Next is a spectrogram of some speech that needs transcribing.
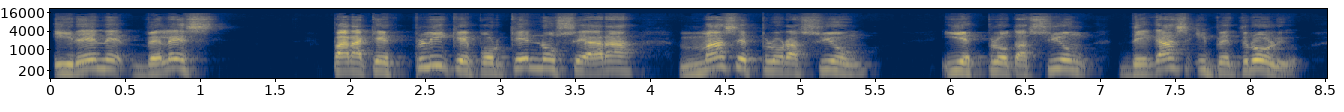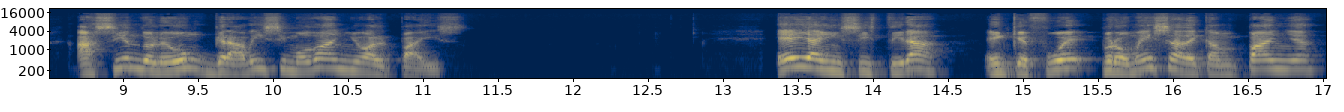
Irene Vélez, para que explique por qué no se hará más exploración y explotación de gas y petróleo, haciéndole un gravísimo daño al país. Ella insistirá en que fue promesa de campaña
